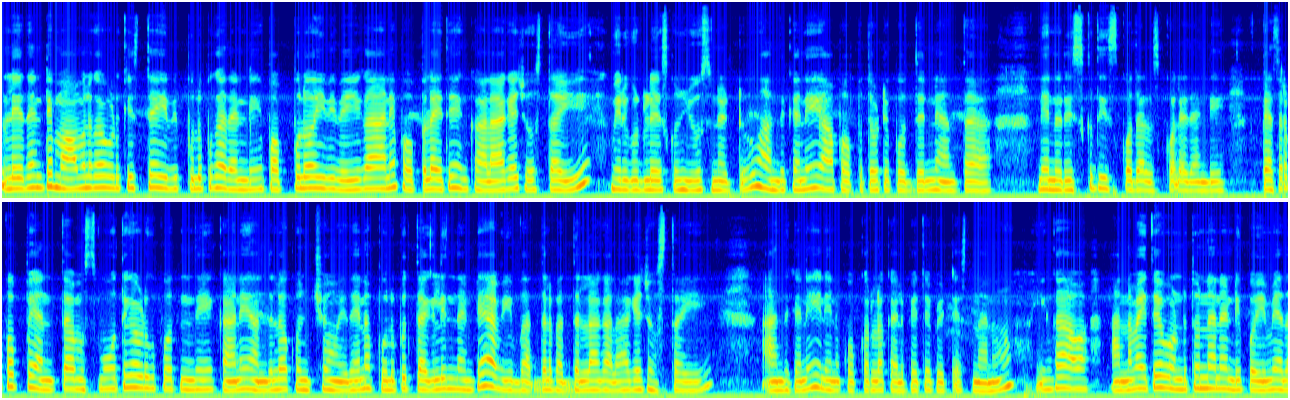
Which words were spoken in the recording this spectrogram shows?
లేదంటే మామూలుగా ఉడికిస్తే ఇవి పులుపు కదండి. పప్పులో ఇవి వేయగానే పప్పులు అయితే ఇంకా అలాగే చూస్తాయి. మీరు గుడ్లు వేసుకొని చూసినట్టు. అందుకని ఆ పప్పుతోటి పొద్దున్నే అంత నేను రిస్క్ తీసుకోదలుచుకోలేదండి. పెసరపప్పు ఎంత స్మూత్గా ఉడికిపోతుంది కానీ అందులో కొంచెం ఏదైనా పులుపు తగిలిందంటే అవి బద్దలు బద్దల్లాగా అలాగే చూస్తాయి. అందుకని నేను కుక్కర్లో కలిపైతే పెట్టేస్తున్నాను. ఇంకా అన్నం అయితే వండుతున్నానండి. పొయ్యి మీద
